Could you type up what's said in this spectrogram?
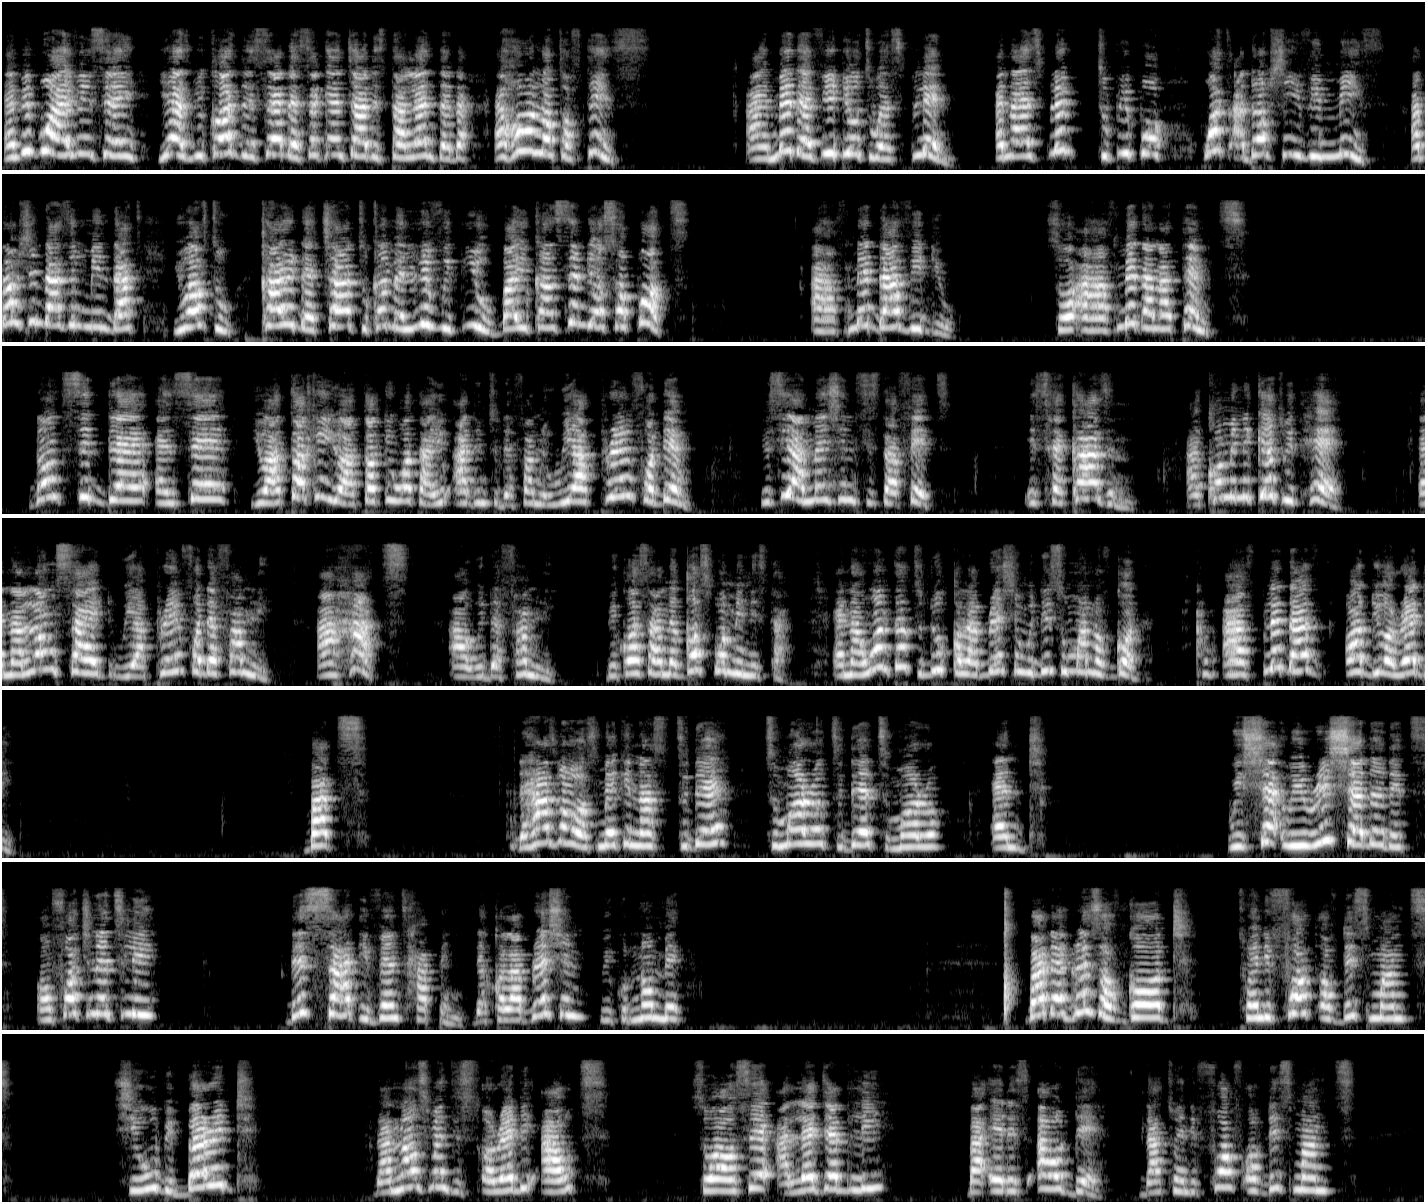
And people are even saying, yes, because they said the second child is talented. A whole lot of things. I made a video to explain. And I explained to people what adoption even means. Adoption doesn't mean that you have to carry the child to come and live with you, but you can send your support. I have made that video. So I have made an attempt. Don't sit there and say, you are talking, you are talking, what are you adding to the family? We are praying for them. You see, I mentioned Sister Faith. It's her cousin. I communicate with her. And alongside, we are praying for the family. Our hearts are with the family. Because I'm a gospel minister. And I wanted to do collaboration with this woman of God. I have played that audio already. But the husband was making us today, tomorrow, today, tomorrow. And we, we rescheduled it. Unfortunately, this sad event happened. The collaboration we could not make. By the grace of God, 24th of this month, she will be buried. The announcement is already out. So I'll say allegedly, but it is out there that 24th of this month,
